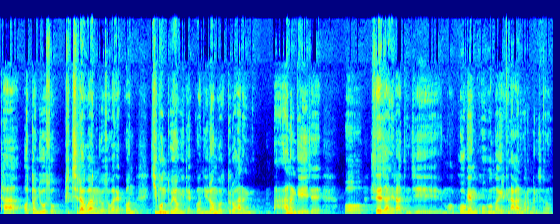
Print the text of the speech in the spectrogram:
다 어떤 요소, 빛이라고 하는 요소가 됐건 기본 도형이 됐건 이런 것들로 하는 하는 게 이제 뭐 세잔이라든지 뭐 고갱 고흐 막 이렇게 나가는 거란 말이죠.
